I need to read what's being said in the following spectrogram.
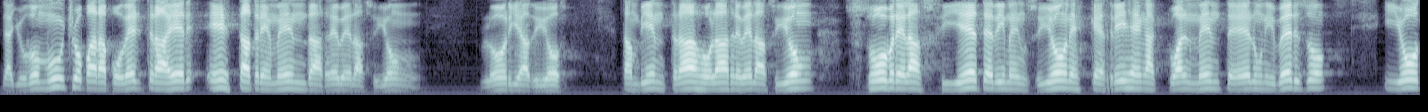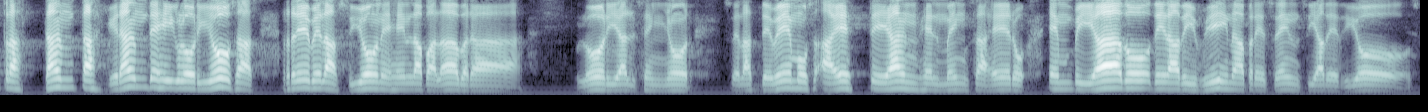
le ayudó mucho para poder traer esta tremenda revelación. Gloria a Dios. También trajo la revelación sobre las siete dimensiones que rigen actualmente el universo y otras tantas grandes y gloriosas revelaciones en la palabra. Gloria al Señor. Se las debemos a este ángel mensajero enviado de la divina presencia de Dios.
